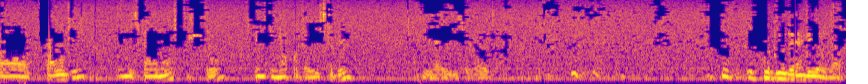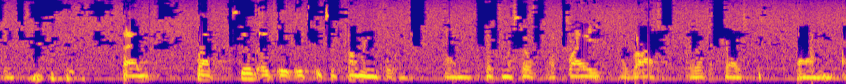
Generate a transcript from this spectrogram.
uh, challenging in this day and age, for sure. Things are not what they used to be. You use a word. It's a good idea, I think. um, but still, it, it, it, it's of primary importance. Um, so for myself, I play, I write, I orchestrate, um, I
